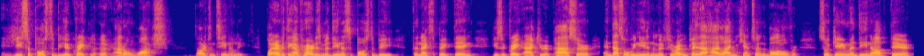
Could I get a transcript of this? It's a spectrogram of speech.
he's supposed to be a great look. I don't watch the Argentina league, but everything I've heard is Medina's supposed to be the next big thing. He's a great accurate passer, and that's what we need in the midfield, right? We play that high line, you can't turn the ball over. So give me Medina up there,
